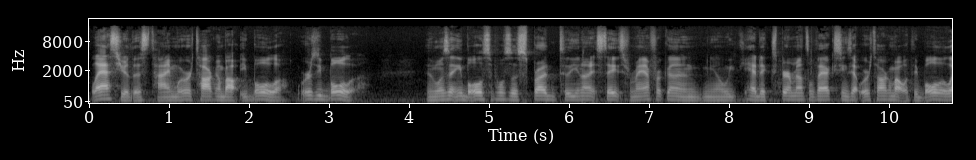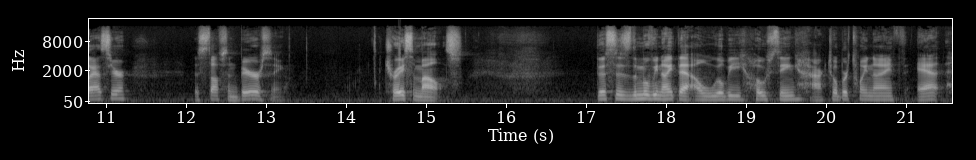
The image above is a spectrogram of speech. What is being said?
Last year, this time, we were talking about Ebola. Where's Ebola? And wasn't Ebola supposed to spread to the United States from Africa? And you know, we had experimental vaccines that we were talking about with Ebola last year. This stuff's embarrassing. Trace amounts. This is the movie night that I will be hosting October 29th at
